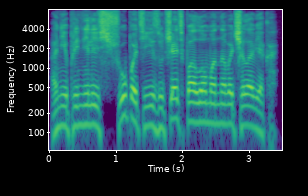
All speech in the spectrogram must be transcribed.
Они принялись щупать и изучать поломанного человека. —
